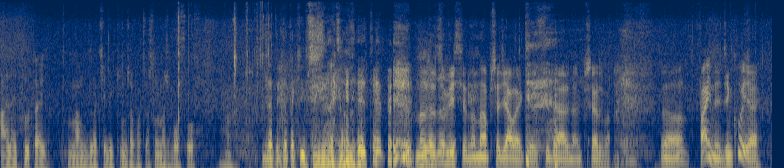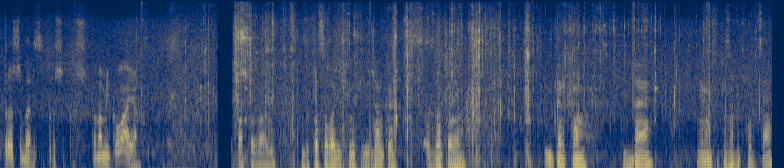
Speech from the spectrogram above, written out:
Ale tutaj mam dla Ciebie kinżał, chociaż nie masz włosów. Dlatego taki przyrzadzony. ten- no rzeczywiście, no na przedziałek jest idealna przerwa. No, fajny, dziękuję. Proszę bardzo, proszę, proszę. To na Mikołaja. Pasowali. Dopasowaliśmy filiżankę z oznaczeniem literką B. Nie wiem co to za wytwórca.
